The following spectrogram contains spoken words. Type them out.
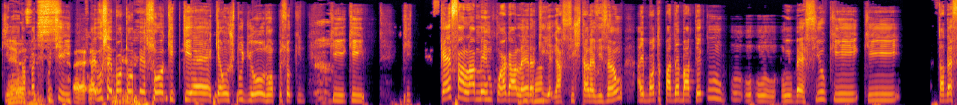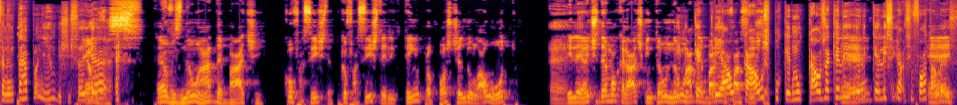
que É, não dá pra discutir. É, Aí você bota uma pessoa que, que, é, que é um estudioso, uma pessoa que, que, que quer falar mesmo com a galera que assiste televisão, aí bota pra debater com um, um, um- imbecil que, que tá defendendo terraplanismo, bicho. Isso aí é. Elvis, Elvis, não há debate com o fascista. Porque o fascista, ele tem o propósito de anular o outro. é. Ele é antidemocrático, então não Ele há quer debate criar com o caos, porque no caos é que ele, É. ele- que ele se, se É, fortalece.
